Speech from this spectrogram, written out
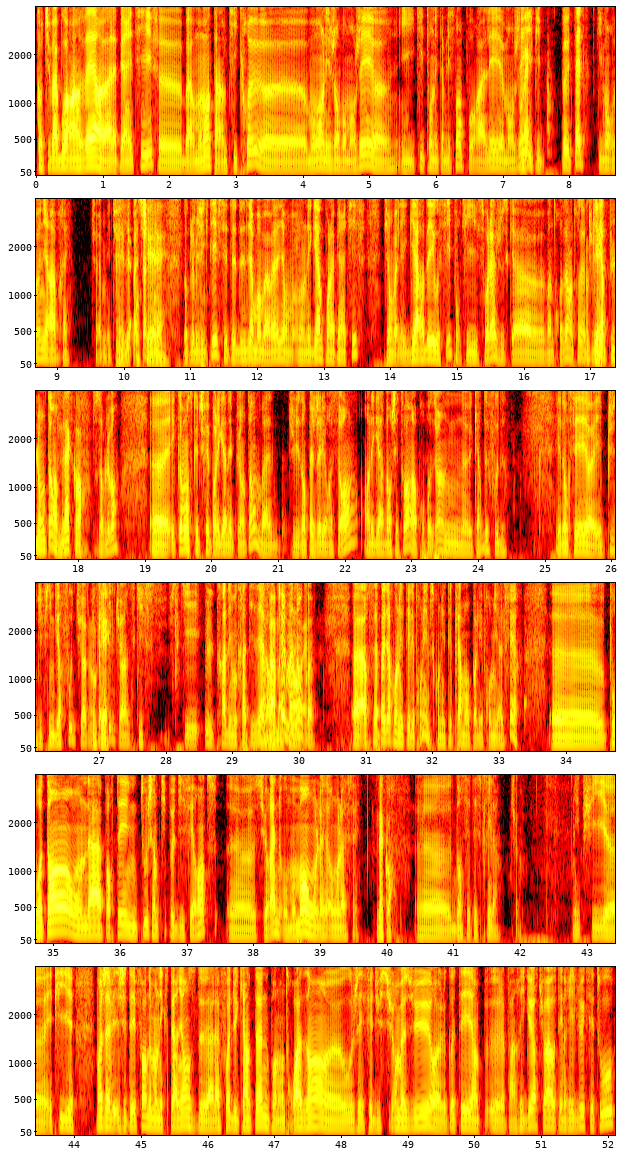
quand tu vas boire un verre à l'apéritif, euh, bah, au moment où tu as un petit creux, euh, au moment où les gens vont manger, euh, ils quittent ton établissement pour aller manger Ouais. et puis peut-être qu'ils vont revenir après. Tu vois, mais tu là, pas sûr vont- Donc l'objectif c'était de dire bon bah vas-y, on, on les garde pour l'apéritif, puis on va les garder aussi pour qu'ils soient là jusqu'à 23h, 23h. Ok. Tu les gardes plus longtemps en fait D'accord. tout simplement. Euh, et comment est-ce que tu fais pour les garder plus longtemps? Bah, Tu les empêches d'aller au restaurant en les gardant chez toi en leur proposant une carte de food. Et donc c'est euh, plus du finger food, tu vois, plus facile, tu vois, ce qui, ce qui est ultra démocratisé Ah à l'heure bah actuelle maintenant, maintenant, quoi. Euh, alors ça veut pas dire qu'on était les premiers, parce qu'on était clairement pas les premiers à le faire. Euh, pour autant, on a apporté une touche un petit peu différente euh, sur Rennes au moment où on l'a- fait D'accord. dans cet esprit-là. Tu vois. Et puis, euh, et puis, moi, j'étais fort de mon expérience de, à la fois du Carlton pendant trois ans euh, où j'ai fait du sur-mesure, le côté un peu, euh, enfin rigueur, tu vois, hôtellerie de luxe et tout.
